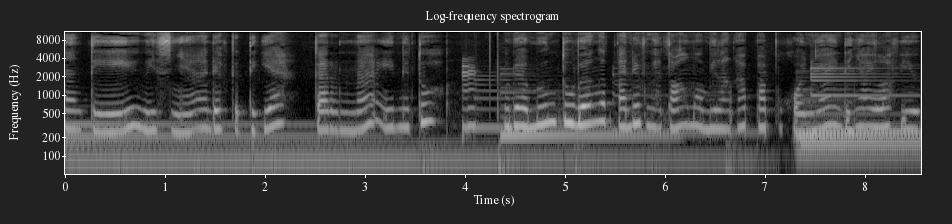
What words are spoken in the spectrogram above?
Nanti wishnya Adef ketik ya, karena ini tuh udah buntu banget. Adef nggak tahu mau bilang apa, pokoknya intinya I love you.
